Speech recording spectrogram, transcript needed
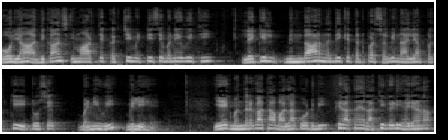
और यहाँ अधिकांश इमारतें कच्ची मिट्टी से बनी हुई थी, लेकिन मिंदार नदी के तट पर सभी नालियाँ पक्की ईटों से बनी हुई मिली है। ये एक बंदरगाह था, बालाकोट भी। फिर आता है राखीगढ़ी, हरियाणा।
